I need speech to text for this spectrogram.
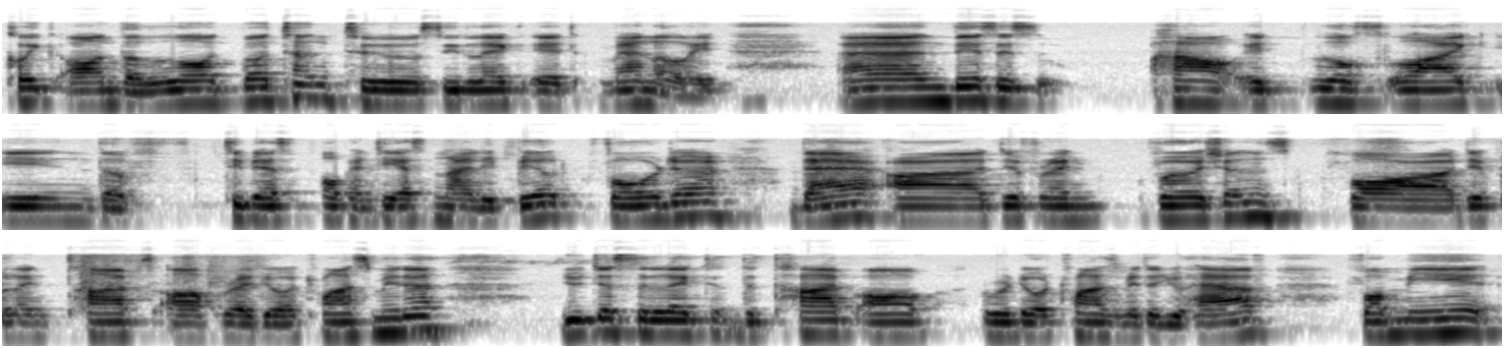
click on the load button to select it manually and this is how it looks like in the TBS OpenTX nightly build folder. There are different versions for different types of radio transmitter. You just select the type of radio transmitter you have. For me,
